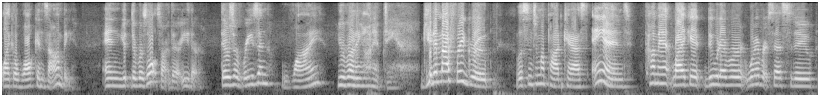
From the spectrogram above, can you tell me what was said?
like a walking zombie. And you, the results aren't there either. There's a reason why you're running on empty. Get in my free group, listen to my podcast, and comment, like it, do whatever whatever it says to do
